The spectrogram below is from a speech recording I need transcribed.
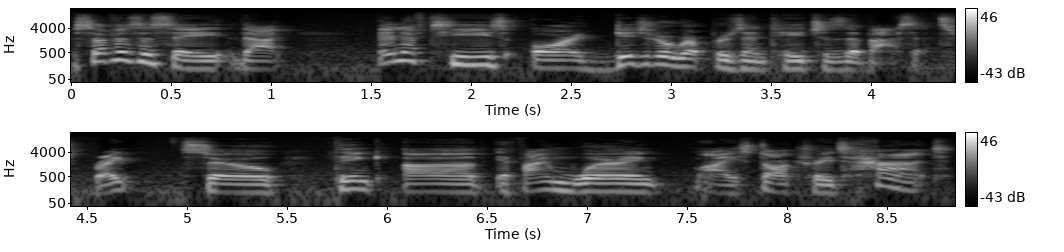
Suffice to say that NFTs are digital representations of assets, right? So think of if I'm wearing my stock trades hat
